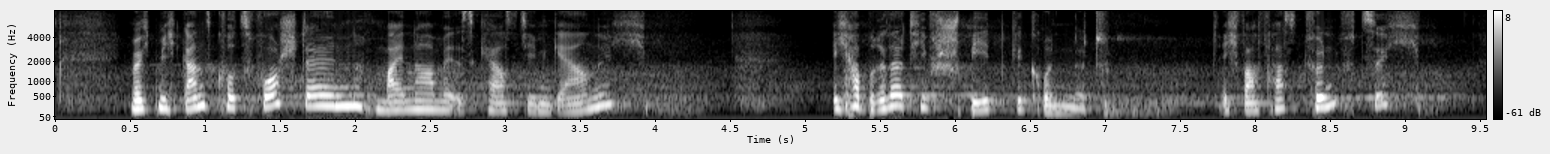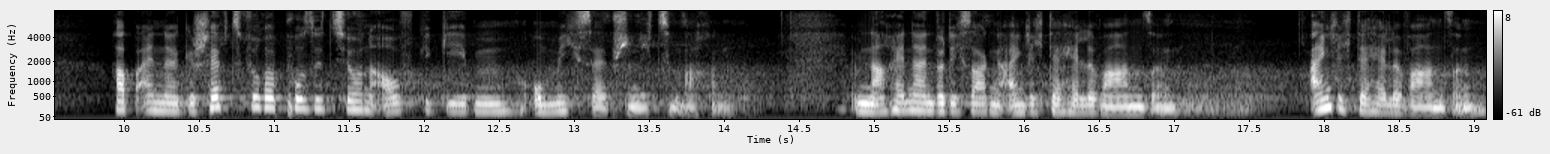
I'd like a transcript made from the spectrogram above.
Ich möchte mich ganz kurz vorstellen. Mein Name ist Kerstin Gernig. Ich habe relativ spät gegründet. Ich war fast 50, habe eine Geschäftsführerposition aufgegeben, um mich selbstständig zu machen. Im Nachhinein würde ich sagen, eigentlich der helle Wahnsinn. Eigentlich der helle Wahnsinn.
